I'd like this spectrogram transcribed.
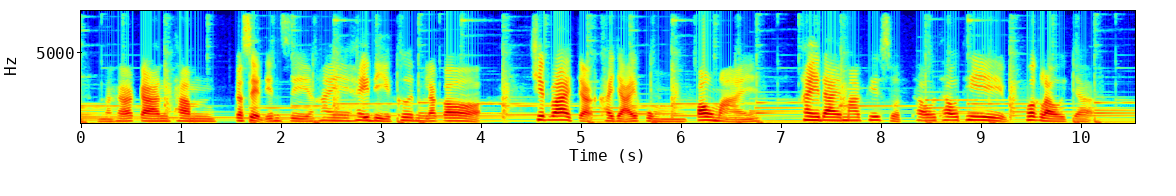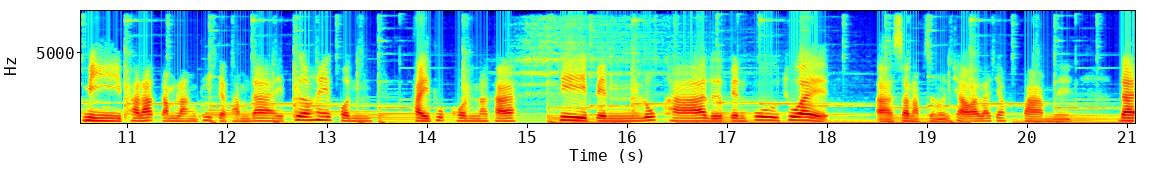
ชนะคะการทำเกษตรอินทรีย์ให้ให้ดีขึ้น แล้วก็คิดว่าจะขยายกลุ่มเป้าหมายให้ได้มากที่สุดเท่าเท่าที่พวกเราจะมีพละกำลังที่จะทำได้ เพื่อให้คน ไทยทุกคนนะคะ ที่เป็นลูกค้าหรือเป็นผู้ช่วยสนับสนุนชาวอาราชฟาร์มเนี่ยได้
